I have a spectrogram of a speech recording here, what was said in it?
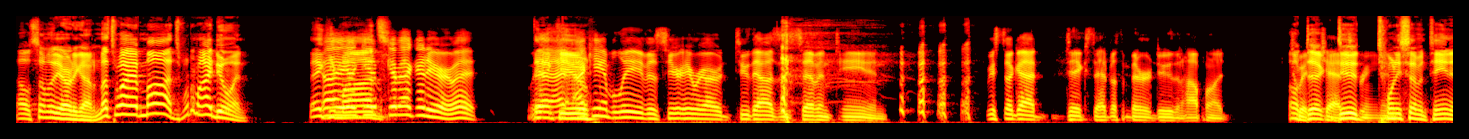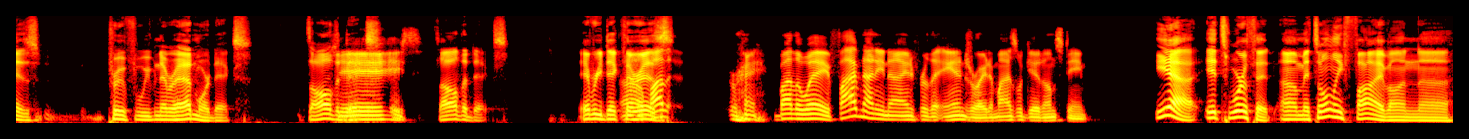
Oh, somebody already got them. That's why I have mods. What am I doing? Thank you, yeah, mods. Get, get back in here. Wait. Thank I- you. I, can't believe it's here. Here we are in 2017, and we still got dicks that have nothing better to do than hop on a oh, Twitch Dick, dude, screen and- 2017 is proof we've never had more dicks. It's all the dicks. It's all the dicks. Every dick there Uh, is. by the- right. By the way, five ninety nine for the Android. I might as well get it on Steam. Yeah, it's worth it. Um, it's only five on uh,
